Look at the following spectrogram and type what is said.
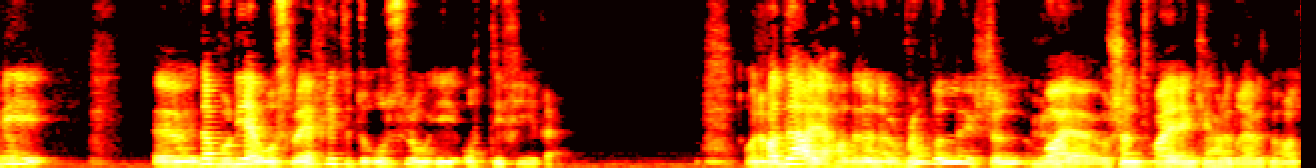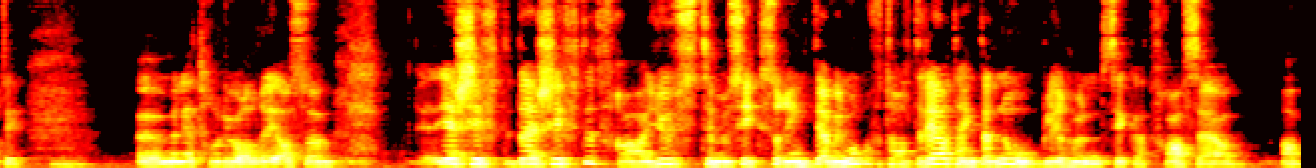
Vi, eh, da bodde jeg i Oslo. Jeg flyttet til Oslo i 84. Og det var der jeg hadde denne revelation jeg, og skjønte hva jeg egentlig hadde drevet med alltid. Eh, men jeg trodde jo aldri Altså, jeg skift, da jeg skiftet fra jus til musikk, så ringte jeg min mor og fortalte det, og tenkte at nå blir hun sikkert fra seg av, av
